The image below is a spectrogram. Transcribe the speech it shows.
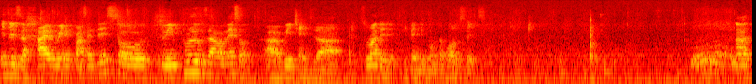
it is a high winning percentage, so to improve our method, uh, we change the strategy depending on the board states. Uh,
